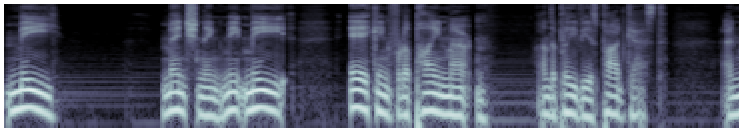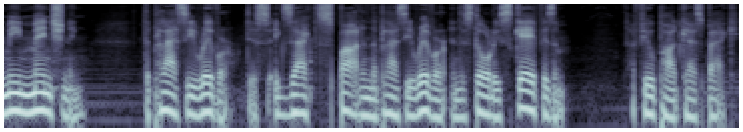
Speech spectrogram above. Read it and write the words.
me mentioning, me, me aching for a pine marten on the previous podcast, and me mentioning the Plassey River, this exact spot in the Plassey River in the story Scaphism, a few podcasts back,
